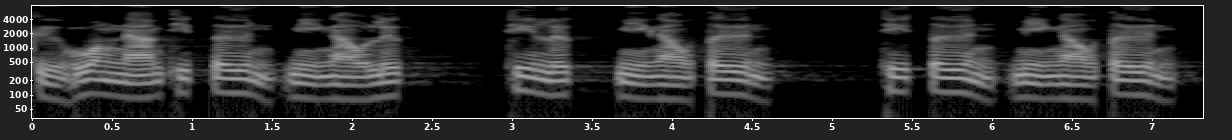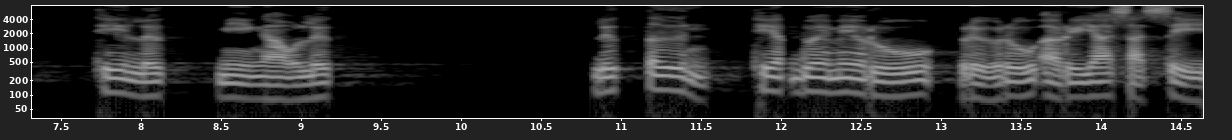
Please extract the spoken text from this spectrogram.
คือห่วงน้ำที่ตื้นมีเงาลึก ที่ลึกมีเงาตื้น ที่ตื้นมีเงาตื้น ที่ลึกมีเงาลึก ลึกตื้นเทียบด้วยไม่รู้หรือรู้อริยสัจสี่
